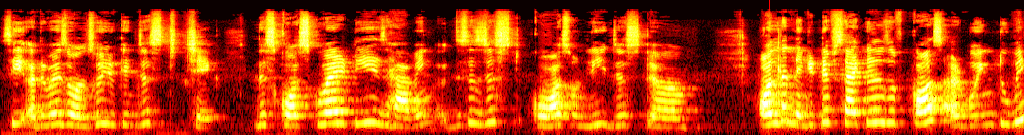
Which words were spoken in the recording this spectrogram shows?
See otherwise also you can just check this cos square t is having this is just cos only just uh, all the negative cycles of cos are going to be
